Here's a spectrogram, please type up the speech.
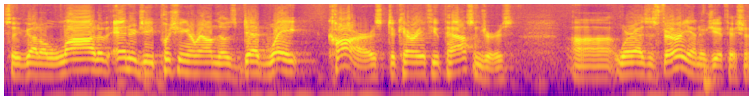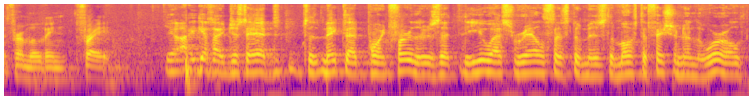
So you've got a lot of energy pushing around those dead weight cars to carry a few passengers, uh, whereas it's very energy efficient for moving freight. Yeah, I guess I'd just add, to make that point further, is that the U.S. rail system is the most efficient in the world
